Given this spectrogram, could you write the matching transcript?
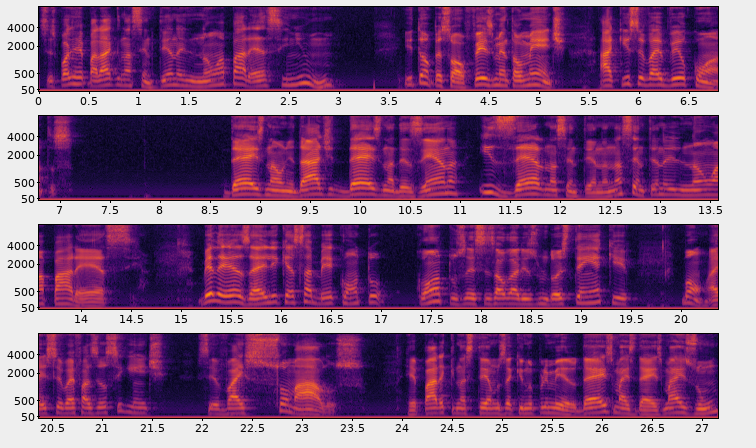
vocês podem reparar que na centena ele não aparece nenhum. Então, pessoal, fez mentalmente? Aqui você vai ver quantos? 10 na unidade, 10 na dezena e 0 na centena. Na centena ele não aparece. Beleza, aí ele quer saber quanto, quantos esses algarismos 2 tem aqui. Bom, aí você vai fazer o seguinte, você vai somá-los. Repara que nós temos aqui no primeiro 10 mais 10 mais 1,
